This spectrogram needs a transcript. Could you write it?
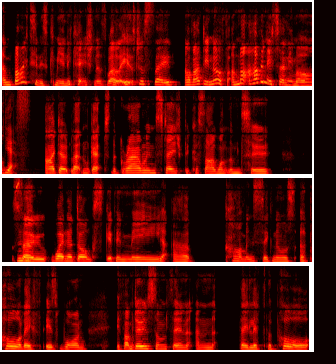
And biting is communication as well. It's just saying, I've had enough. I'm not having it anymore. Yes. I don't let them get to the growling stage because I want them to. So mm-hmm. when a dog's giving me uh, calming signals, a paw lift is one. If I'm doing something and they lift the paw,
